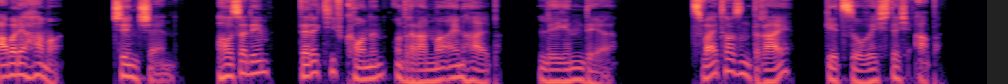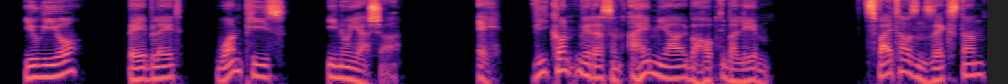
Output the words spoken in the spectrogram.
aber der Hammer, Chin Chan. Außerdem Detektiv Conan und Ranma 1,5. Legendär. 2003 geht's so richtig ab. Yu-Gi-Oh!, Beyblade, One Piece, Inuyasha. Ey, wie konnten wir das in einem Jahr überhaupt überleben? 2006 dann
